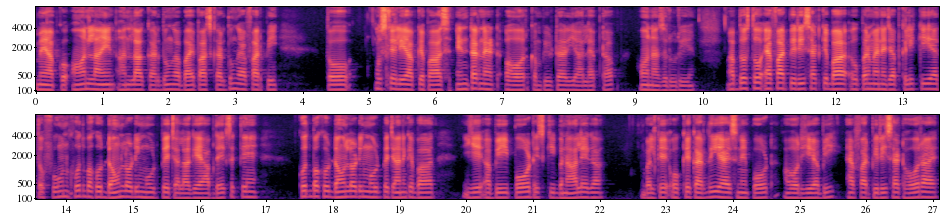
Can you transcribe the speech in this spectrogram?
मैं आपको ऑनलाइन अनलॉक कर दूँगा बाईपास कर दूँगा एफ़ आर पी तो उसके लिए आपके पास इंटरनेट और कंप्यूटर या लैपटॉप होना ज़रूरी है। अब दोस्तों एफ़ आर पी रीसेट के बाद ऊपर मैंने जब क्लिक किया है तो फ़ोन खुद ब खुद डाउनलोडिंग मोड पे चला गया आप देख सकते हैं, खुद ब खुद डाउनलोडिंग मोड पे जाने के बाद ये अभी पोर्ट इसकी बना लेगा। बल्कि ओके कर दिया है इसने पोर्ट और ये अभी एफ़ आर पी रीसेट हो रहा है।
